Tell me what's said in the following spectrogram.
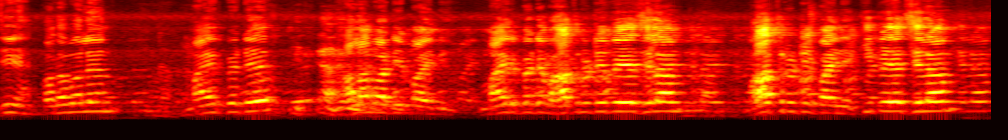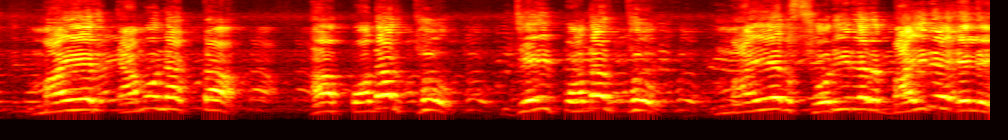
জি কথা বলেন মায়ের পেটে থালাবাটি পাইনি মায়ের পেটে ভাত রুটি পেয়েছিলাম ভাত রুটি পাইনি কি পেয়েছিলাম মায়ের এমন একটা পদার্থ যেই পদার্থ মায়ের শরীরের বাইরে এলে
